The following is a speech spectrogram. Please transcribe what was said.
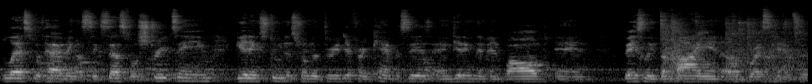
blessed with having a successful street team, getting students from the three different campuses, and getting them involved in basically the buy-in of breast cancer.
